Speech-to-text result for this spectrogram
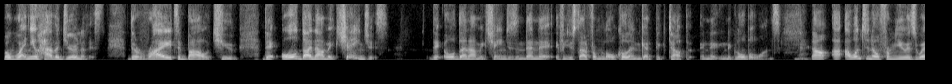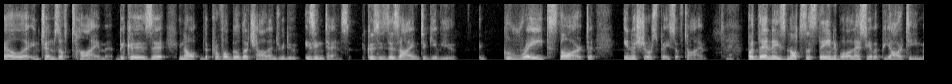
But when you have a journalist that writes about you, the whole dynamic changes the old dynamic changes and then uh, if you start from local and get picked up in the, in the global ones. Now I, I, want to know from you as well uh, in terms of time because uh, you know the profile builder challenge we do is intense because it's designed to give you a great start in a short space of time but then it's not sustainable unless you have a PR team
